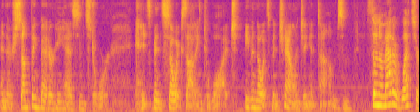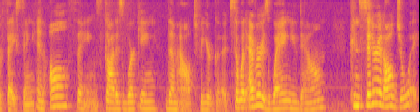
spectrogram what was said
and there's something better He has in store. And it's been so exciting to watch, even though it's been challenging at times. Mm-hmm. So, no matter what you're facing, in all things, God is working them out for your good. So, whatever is weighing you down, consider it all joy.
